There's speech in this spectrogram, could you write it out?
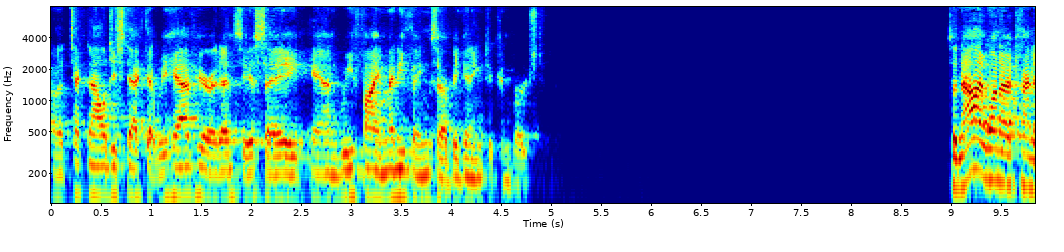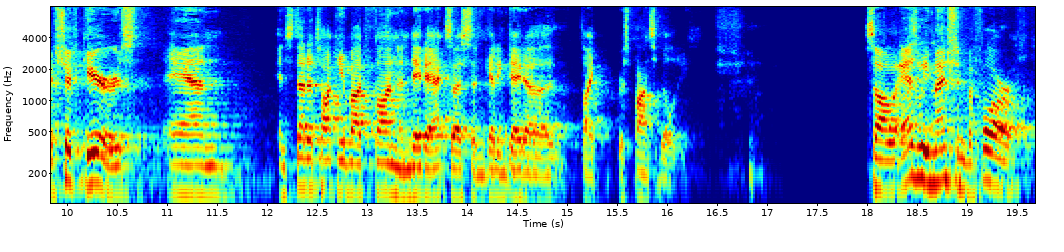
a technology stack that we have here at NCSA, and we find many things are beginning to converge to. So now I want to kind of shift gears and instead of talking about fun and data access and getting data like responsibility. So as we mentioned before,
